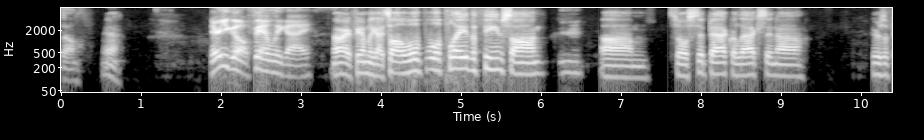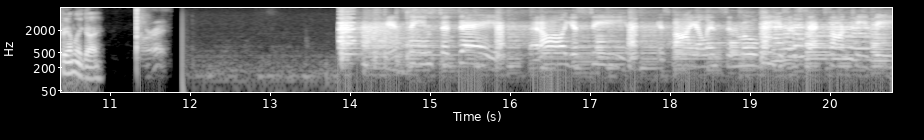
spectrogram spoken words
So yeah. there you go, Family Guy. All right, Family Guy. So we'll we'll play the theme song. Mhm. Um, so sit back, relax, and uh, here's a Family Guy. All right. It seems today that all you see is violence in movies and sex on TV.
